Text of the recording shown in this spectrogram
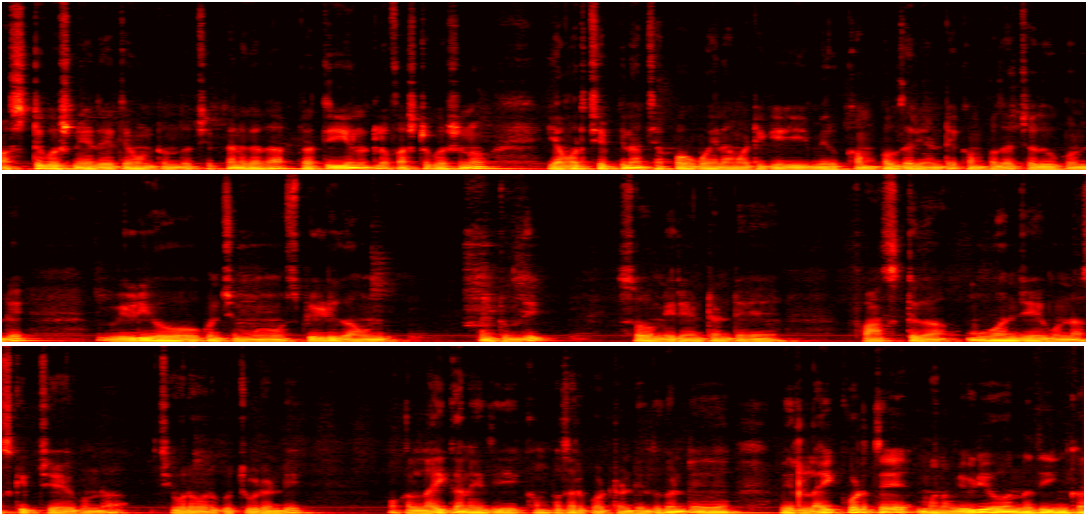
ఫస్ట్ క్వశ్చన్ ఏదైతే ఉంటుందో చెప్పాను కదా ప్రతి యూనిట్లో ఫస్ట్ క్వశ్చన్ ఎవరు చెప్పినా చెప్పకపోయినా మటుకి మీరు కంపల్సరీ అంటే కంపల్సరీ చదువుకోండి. వీడియో కొంచెము స్పీడ్గా ఉంటుంది. సో మీరేంటంటే ఫాస్ట్గా మూవ్ ఆన్ చేయకుండా స్కిప్ చేయకుండా చివరి వరకు చూడండి. ఒక లైక్ అనేది కంపల్సరీ కొట్టండి. ఎందుకంటే మీరు లైక్ కొడితే మన వీడియో అన్నది ఇంకా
